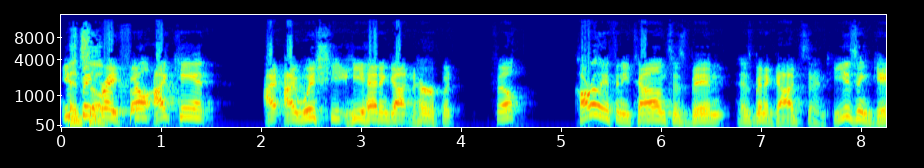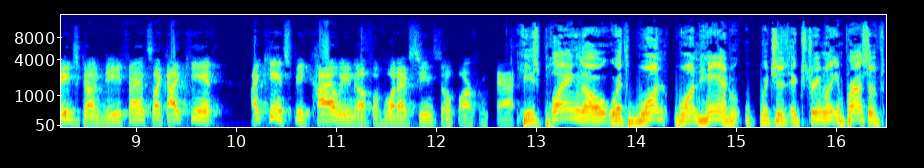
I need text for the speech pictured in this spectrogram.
He's and been so, great, Phil. I can't. I, I wish he, he hadn't gotten hurt, but Phil, Karl Anthony Towns has been has been a godsend. He is engaged on defense. Like I can't I can't speak highly enough of what I've seen so far from KAT. He's playing though with one one hand, which is extremely impressive.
